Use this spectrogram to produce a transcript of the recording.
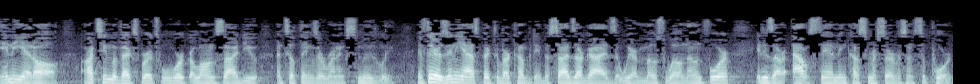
any at all, our team of experts will work alongside you until things are running smoothly. If there is any aspect of our company besides our guides that we are most well known for, it is our outstanding customer service and support.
